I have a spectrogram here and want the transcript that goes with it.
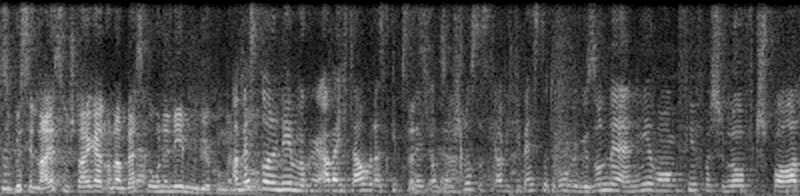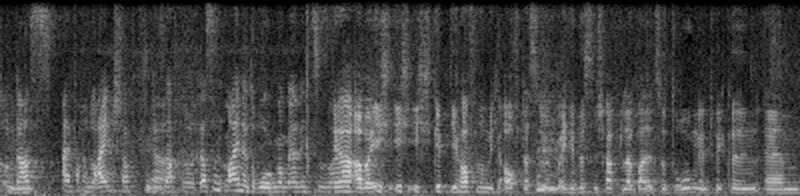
so ein bisschen Leistung steigern und am besten Ja. ohne Nebenwirkungen. Am besten so. ohne Nebenwirkungen, aber ich glaube, das gibt's Das- nicht. Und zum ja. Schluss ist, glaube ich, die beste Droge gesunde Ernährung, viel frische Luft, Sport und das einfach Leidenschaft für Mhm. Ja. die Sache. Das sind meine Drogen, um ehrlich zu sein. Ja, aber ich, ich, ich gebe die Hoffnung nicht auf, dass irgendwelche Wissenschaftler bald so Drogen entwickeln, ähm,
